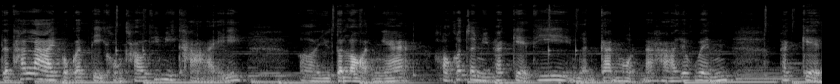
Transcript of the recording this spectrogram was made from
แต่ถ้าลายปกติของเขาที่มีขายอออยู่ตลอดเงี้ยเขาก็จะมีแพ็กเกจที่เหมือนกันหมดนะคะ ยกเว้นแพ็กเกจ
